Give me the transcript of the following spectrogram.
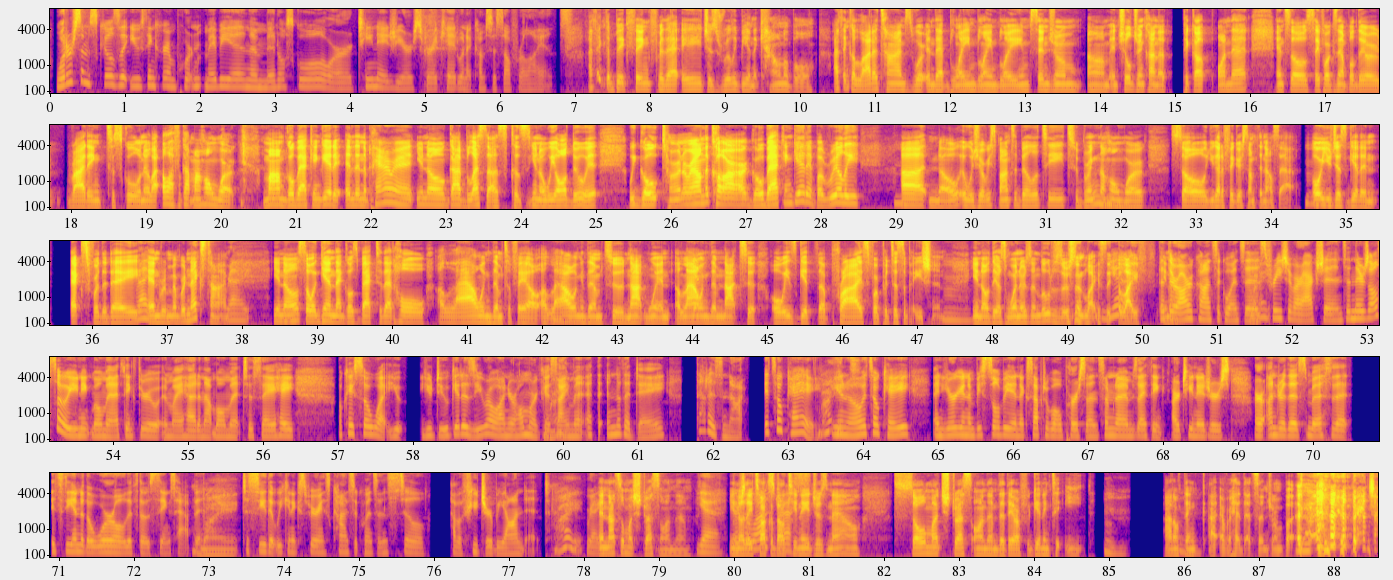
What are some skills that you think are important maybe in the middle school or teenage years for a kid when it comes to self reliance? I think the big thing for that age is really being accountable. I think a lot of times we're in that blame, blame, blame syndrome, um, and children kind of pick up on that. And so, say for example, they're riding to school and they're like, "Oh, I forgot my homework. Mom, go back and get it." And then the parent, you know, God bless us, because you know we all do it. We go turn around the car, go back and get it, but really. Mm-hmm. Uh, no, it was your responsibility to bring the mm-hmm. homework. So you got to figure something else out, or you mm-hmm. just get an X for the day Right. and remember next time. Right. You know, so again, that goes back to that whole allowing them to fail, allowing them to not win, allowing them not to always get the prize for participation. Mm. You know, there's winners and losers in life. Yeah, life that there know. are consequences Right. for each of our actions. And there's also a unique moment I think through in my head in that moment to say, hey, okay, so what? You you do get a zero on your homework Right. assignment. At the end of the day, that is not it's okay. right. You know, it's okay and you're going to be still be an acceptable person. Sometimes I think our teenagers are under this myth that it's the end of the world if those things happen. Right. To see that we can experience consequence and still have a future beyond it. Right. Right. And not so much stress on them. Yeah. You know, they talk about teenagers now, so much stress on them that they are forgetting to eat. Mm. I don't Mm. think I ever had that syndrome, but they just,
